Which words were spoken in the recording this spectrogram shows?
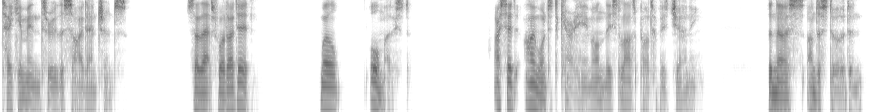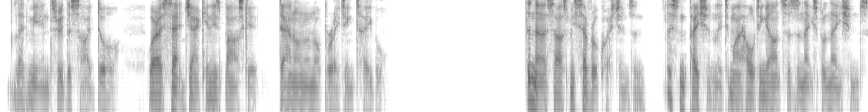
take him in through the side entrance. So that's what I did. Well, almost. I said I wanted to carry him on this last part of his journey. The nurse understood and led me in through the side door, where I set Jack in his basket down on an operating table. The nurse asked me several questions and listened patiently to my halting answers and explanations.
